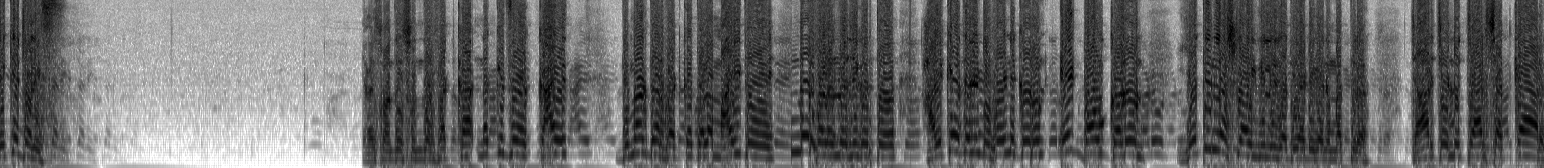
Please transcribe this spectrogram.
एक्केचाळीस यावेळेस सुंदर फटका. नक्कीच काय दिमागदार फटका त्याला माहीत आहे. सुंदर फलंदाजी करतो. हलक्या तरी डिफेंड करून एक धाव काढून यतीनला स्ट्राईक दिली जाते या ठिकाणी मात्र. चार चेंडू चार षटकार.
